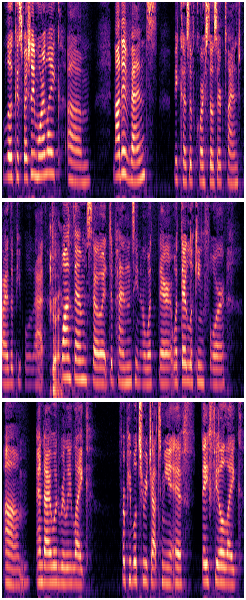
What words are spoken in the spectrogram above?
look, especially more like um, not events because of course those are planned by the people that Correct. want them. So it depends, you know, what they're what they're looking for. Um, and I would really like for people to reach out to me if they feel like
